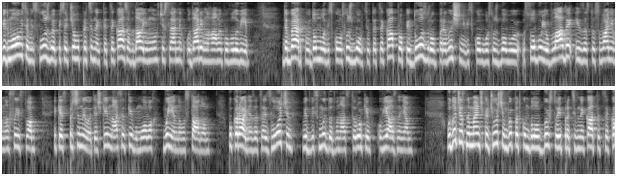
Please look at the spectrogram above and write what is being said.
Відмовився від служби, після чого працівник ТЦК завдав йому численних ударів ногами по голові. ДБР повідомило військовослужбовцю ТЦК про підозру у перевищенні військовослужбовою особою влади із застосуванням насильства, яке спричинило тяжкі наслідки в умовах воєнного стану. Покарання за цей злочин від 8 до 12 років ув'язнення. Водночас не менш кричущим випадком було вбивство і працівника ТЦК.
